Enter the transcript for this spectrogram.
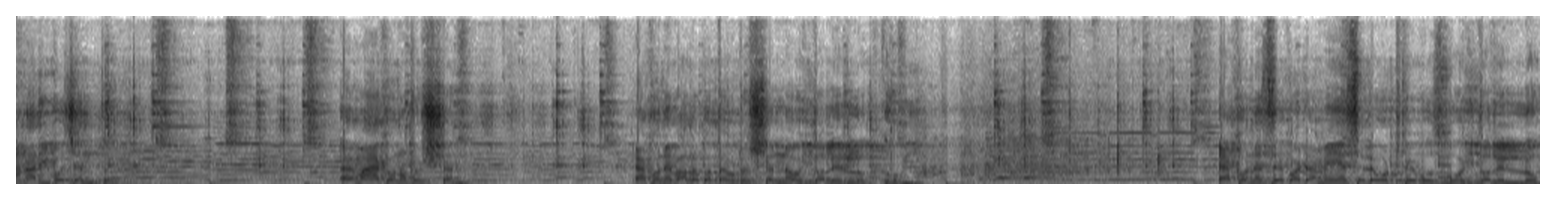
আনারি বোঝেন তো? মা, এখন ওঠোস কেন? এখন ভালো কথা ওঠোস না, ওই দলের লোক হবি। এখন যে কয়টা মেয়ে ছেলে উঠবে বসবো ওই দলের লোক।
